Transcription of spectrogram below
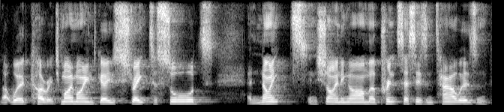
that word courage, my mind goes straight to swords and knights in shining armor, princesses and towers, and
